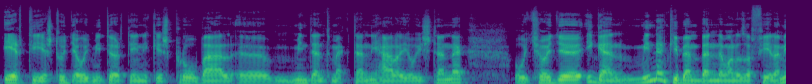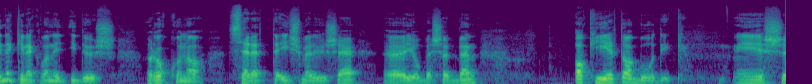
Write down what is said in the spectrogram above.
érti és tudja, hogy mi történik, és próbál mindent megtenni, hála jó Istennek. Úgyhogy igen, mindenkiben benne van az a féle, mindenkinek van egy idős rokona, szerette, ismerőse, jobb esetben, akiért aggódik. És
